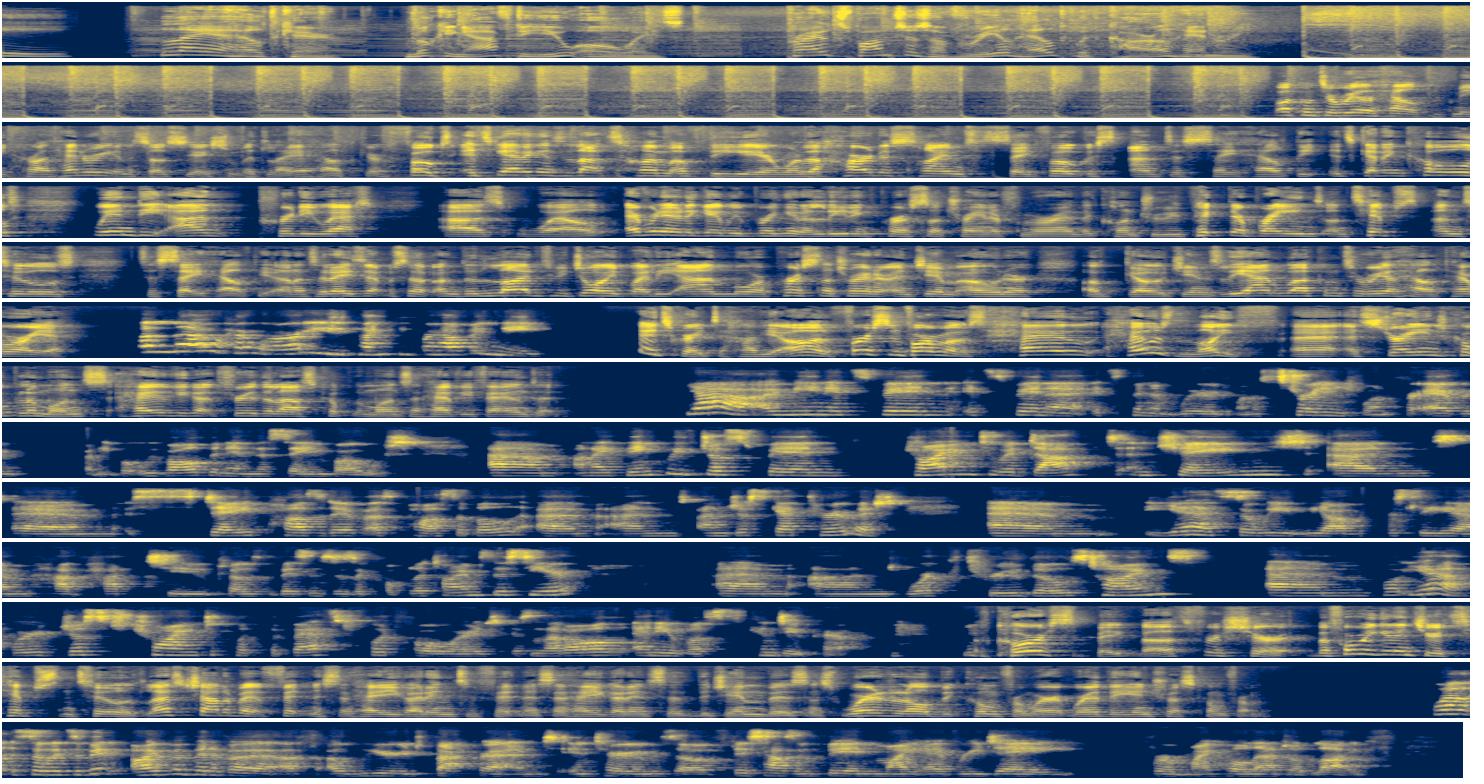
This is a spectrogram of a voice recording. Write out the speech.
Laya Healthcare, looking after you always. Proud sponsors of Real Health with Carl Henry. Welcome to Real Health with me, Carl Henry, in association with Laya Healthcare. Folks, it's getting into that time of the year, one of the hardest times to stay focused and to stay healthy. It's getting cold, windy, and pretty wet as well. Every now and again, we bring in a leading personal trainer from around the country. We pick their brains on tips and tools to stay healthy. And on today's episode, I'm delighted to be joined by Leanne Moore, personal trainer and gym owner of Go Gyms. Leanne, welcome to Real Health. How are you? Hello, how are you? Thank you for having me. It's great to have you on. First and foremost, how how's life? Uh, a strange couple of months. How have you got through the last couple of months, and how have you found it? Yeah, I mean, it's been it's been a it's been a weird one, a strange one for everybody, but we've all been in the same boat. Um, and I think we've just been trying to adapt and change and um, stay positive as possible um, and and just get through it. Um, yeah, so we we obviously um, have had to close the businesses a couple of times this year um, and work through those times. Um, but yeah, we're just trying to put the best foot forward. Isn't that all any of us can do, Carol? Of course, big that's for sure. Before we get into your tips and tools, let's chat about fitness and how you got into fitness and how you got into the gym business. Where did it all come from? Where where did the interest come from? Well, so it's a bit. I have a bit of a, a, weird background in terms of this hasn't been my everyday for my whole adult life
